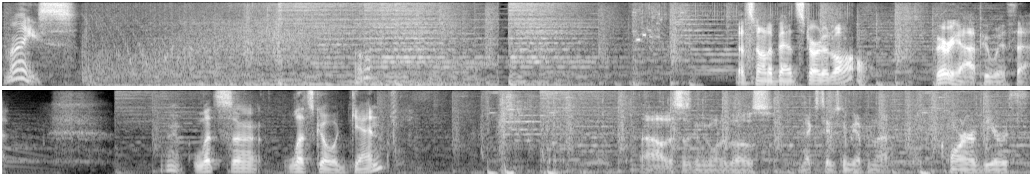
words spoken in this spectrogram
Nice. Oh. That's not a bad start at all. Very happy with that. Right, let's uh, let's go again. Oh, this is to be one of those. Next tape's to be up in the corner of the earth.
